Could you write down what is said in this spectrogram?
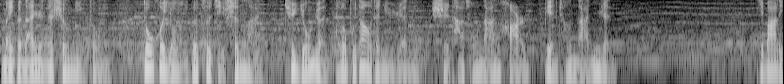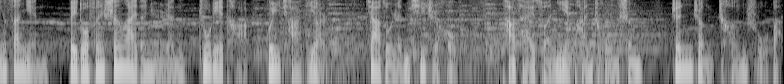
每个男人的生命中，都会有一个自己深爱却永远得不到的女人，使他从男孩变成男人。一八零三年，贝多芬深爱的女人朱列塔·圭恰迪尔嫁作人妻之后。他才算涅槃重生，真正成熟吧。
